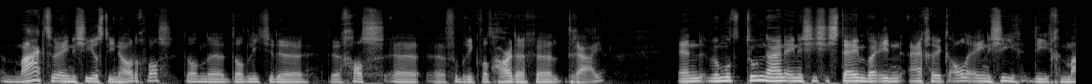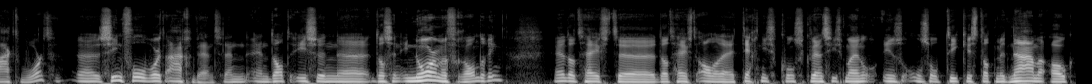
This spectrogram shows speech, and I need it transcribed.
maakten we energie als die nodig was. Dan, dan liet je de, de gasfabriek wat harder draaien. En we moeten toen naar een energiesysteem waarin eigenlijk alle energie die gemaakt wordt, uh, zinvol wordt aangewend. En, en dat, is een, uh, dat is een enorme verandering. En dat, heeft, uh, dat heeft allerlei technische consequenties. Maar in onze optiek is dat met name ook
